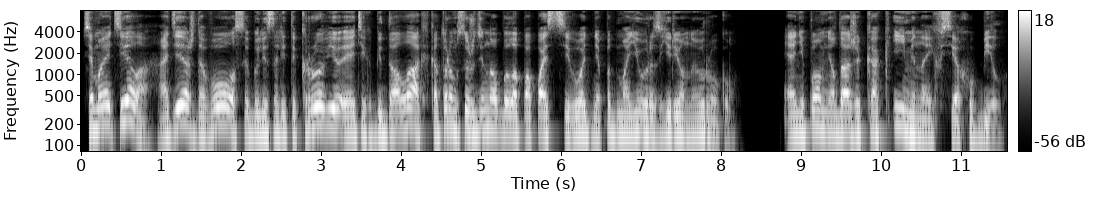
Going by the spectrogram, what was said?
Все мое тело, одежда, волосы были залиты кровью этих бедолаг, которым суждено было попасть сегодня под мою разъяренную руку. Я не помнил даже, как именно их всех убил.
